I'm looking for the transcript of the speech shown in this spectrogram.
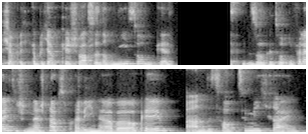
Ich glaube, ich, glaub, ich habe Kirschwasser noch nie so gegessen, so getrunken. Vielleicht in der Schnapspraline, aber okay. An, das haut ziemlich rein.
